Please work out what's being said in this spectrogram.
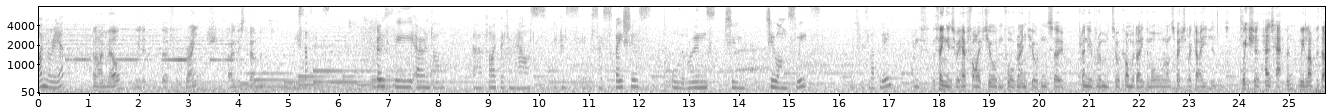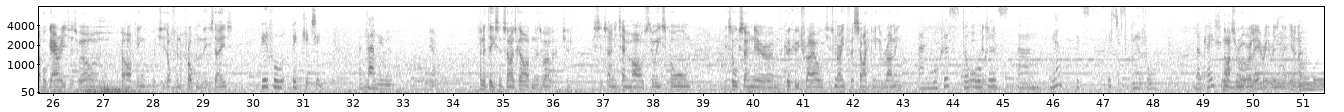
I'm Maria, And I'm Mel. We live in Burfield Grange, Bovis Development. East Sussex. Chose the Arundel uh, five bedroom house because it was so spacious, all the rooms, two, two en suites, which was lovely. And the thing is, we have five children, four grandchildren, so plenty of room to accommodate them all on special occasions, which has happened. We love the double garage as well and parking, which is often a problem these days. Beautiful big kitchen and family room. Yeah. And a decent sized garden as well, actually. It's, it's only 10 miles to Eastbourne. It's also near um, the Cuckoo Trail, which is great for cycling and running. And walkers, dog Walkers, yeah. Um, yeah, it's, it's just a beautiful location. Nice rural area, isn't it? You know.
